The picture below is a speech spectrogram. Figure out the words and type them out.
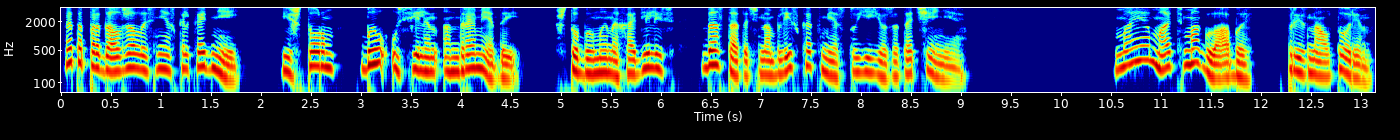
Это продолжалось несколько дней, и шторм был усилен Андромедой, чтобы мы находились достаточно близко к месту ее заточения. «Моя мать могла бы», — признал Торин.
